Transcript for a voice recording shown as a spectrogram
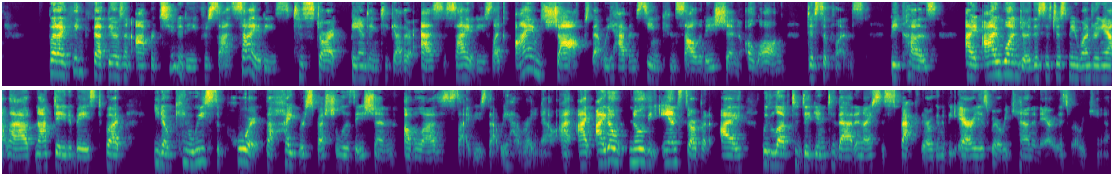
but I think that there's an opportunity for societies to start banding together as societies. Like I am shocked that we haven't seen consolidation along disciplines because I, I wonder, this is just me wondering out loud, not data-based, but you know, can we support the hyper specialization of a lot of the societies that we have right now? I, I, I, don't know the answer, but I would love to dig into that. And I suspect there are going to be areas where we can and areas where we can't.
